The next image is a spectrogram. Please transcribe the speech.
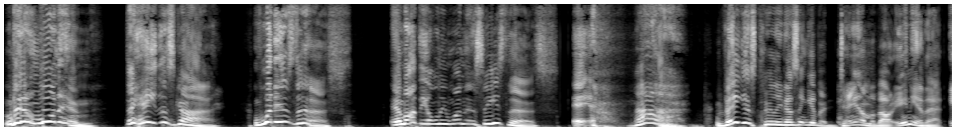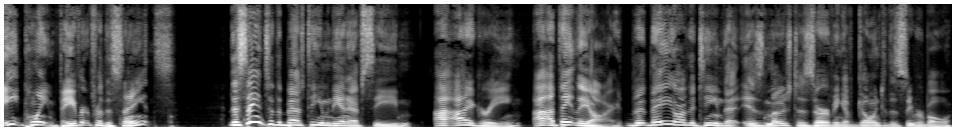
They don't want him. They hate this guy. What is this? Am I the only one that sees this? Eh, ah. Vegas clearly doesn't give a damn about any of that. Eight point favorite for the Saints. The Saints are the best team in the NFC. I, I agree. I, I think they are. Th- They are the team that is most deserving of going to the Super Bowl.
